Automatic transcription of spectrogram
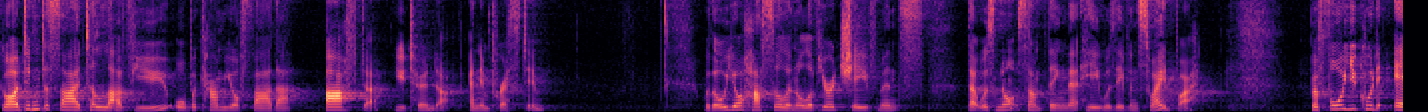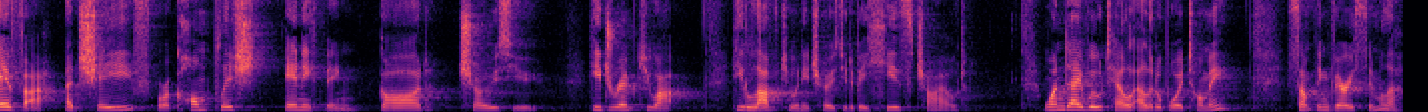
God didn't decide to love you or become your father after you turned up and impressed him. With all your hustle and all of your achievements, that was not something that he was even swayed by. Before you could ever achieve or accomplish anything, God chose you. He dreamt you up. He loved you and He chose you to be His child. One day we'll tell our little boy Tommy something very similar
